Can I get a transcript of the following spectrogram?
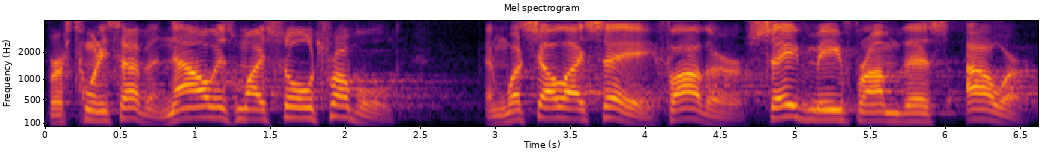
Verse 27, Now is my soul troubled, and what shall I say? Father, save me from this hour.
